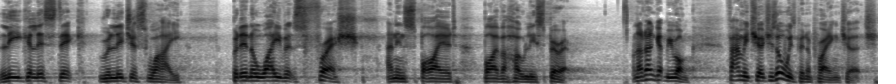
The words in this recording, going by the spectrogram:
legalistic, religious way, but in a way that's fresh and inspired by the Holy Spirit. Now, don't get me wrong, Family Church has always been a praying church.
